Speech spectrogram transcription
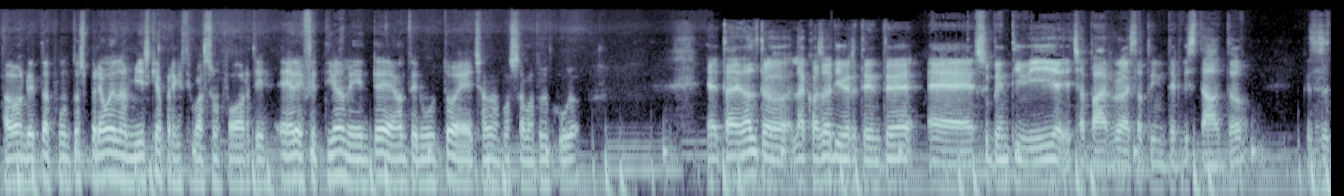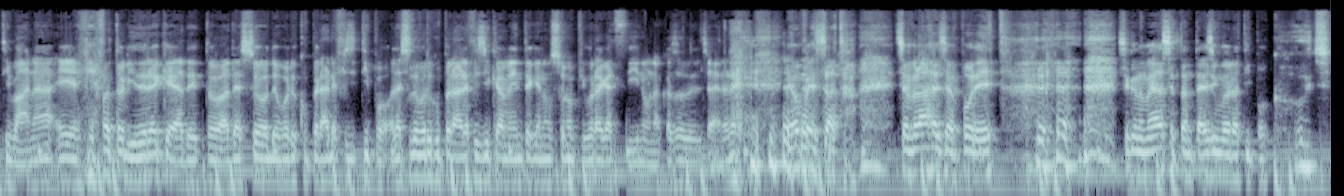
avevano detto appunto speriamo nella mischia perché questi qua sono forti. E effettivamente hanno tenuto e ci hanno un po' salvato il culo. Eh, tra l'altro la cosa divertente è su Ben TV e Ciaparro è stato intervistato questa settimana e mi ha fatto ridere che ha detto adesso devo recuperare, fisi- tipo, adesso devo recuperare fisicamente che non sono più ragazzino, una cosa del genere. e ho pensato, sembrava cioè, poretto. Secondo me al settantesimo era tipo coach,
